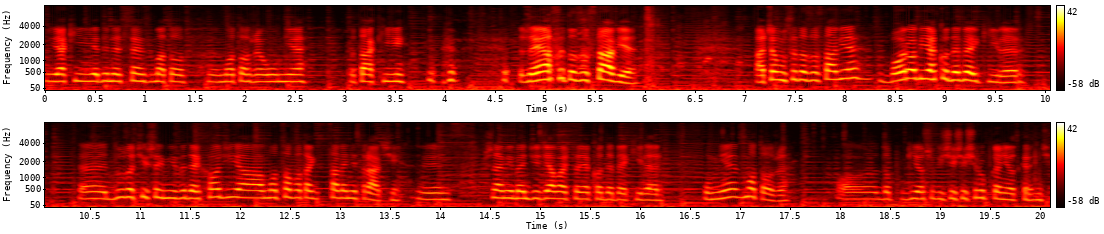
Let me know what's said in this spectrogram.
yy, jaki jedyny sens ma to w motorze u mnie, to taki, że ja se to zostawię. A czemu se to zostawię? Bo robi jako DB killer. E, Dużo ciszej mi wydech chodzi, a mocowo tak wcale nie traci, więc przynajmniej będzie działać to jako DB killer u mnie w motorze. O, dopóki oczywiście się śrubka nie odkręci.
